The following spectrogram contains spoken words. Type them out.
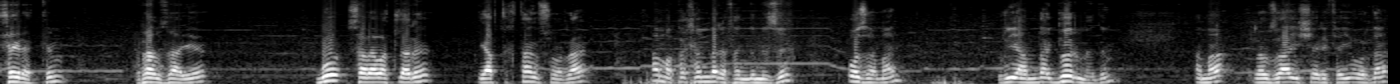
Seyrettim. Ravza'yı. Bu salavatları yaptıktan sonra ama Peygamber Efendimiz'i o zaman rüyamda görmedim. Ama Ravza-i Şerife'yi orada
